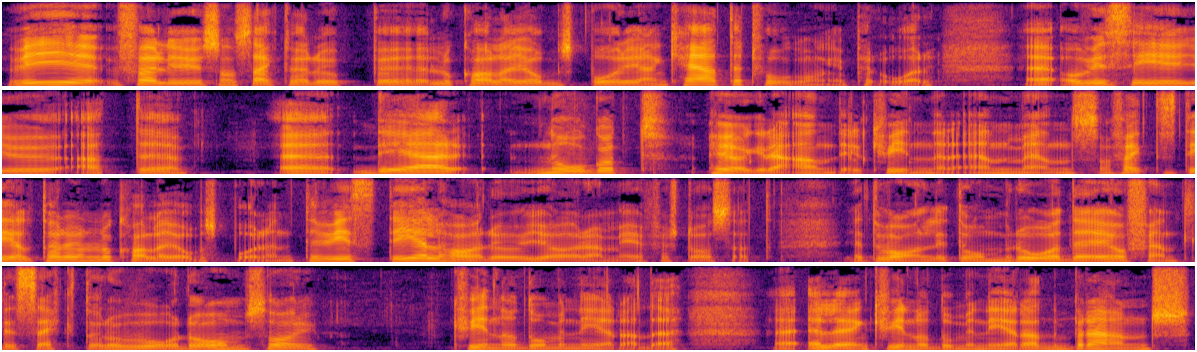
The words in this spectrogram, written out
Vi följer ju som sagt upp eh, lokala jobbspår i enkäter två gånger per år. Eh, och vi ser ju att eh, Eh, det är något högre andel kvinnor än män som faktiskt deltar i de lokala jobbspåren. Till viss del har det att göra med förstås att ett vanligt område är offentlig sektor och vård och omsorg. Kvinnodominerade, eh, eller en kvinnodominerad bransch.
